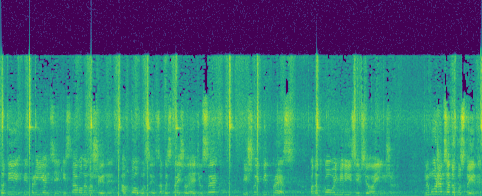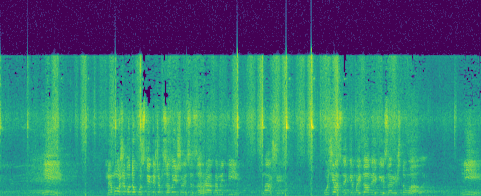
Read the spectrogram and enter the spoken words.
то ті підприємці, які ставили машини, автобуси, забезпечили геть усе, пішли під прес, податкової міліції і всього іншого. Ми можемо це допустити? Ні. Ми можемо допустити, щоб залишилися за ґратами ті наші учасники Майдану, яких заарештували. Ні.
